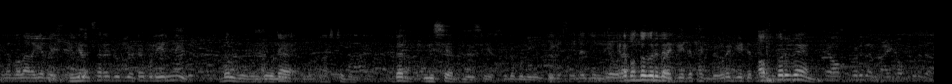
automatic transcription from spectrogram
এটা বলার আগে পাইছে। ক্যান্সারের রোগী ওটা বলিয়েন নি বলব বলব। ওটা লাস্টে বলব। এটা নিচে হ্যাঁ। ওটা বলিয়েন ঠিক আছে এটার জন্য এটা বন্ধ করে দেন। গেটে থাকবে ওরা গেটে অফ করে দেন। অফ করে দেন মাইক অফ করে দেন।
